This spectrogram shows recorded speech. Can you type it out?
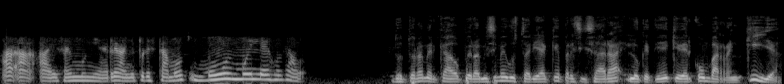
a, a, esa inmunidad de rebaño, pero estamos muy, muy lejos aún. Doctora Mercado, pero a mí sí me gustaría que precisara lo que tiene que ver con Barranquilla,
